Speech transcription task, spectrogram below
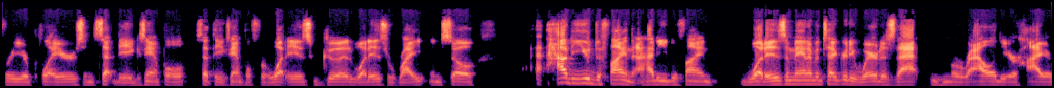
for your players and set the example set the example for what is good what is right. And so how do you define that? How do you define what is a man of integrity? Where does that morality or higher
